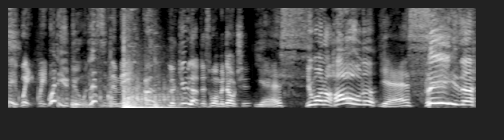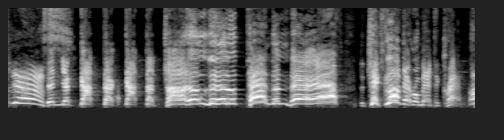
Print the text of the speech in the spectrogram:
Hey, wait, wait, what are you doing? Listen to me. Uh, look, you love this woman, don't you? Yes. You want to hold her? Yes. Please her? Yes. Then you got to, got to try a little tenderness. The chicks love that romantic crap. Oh,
